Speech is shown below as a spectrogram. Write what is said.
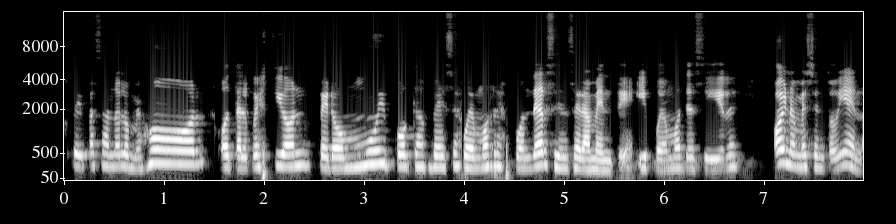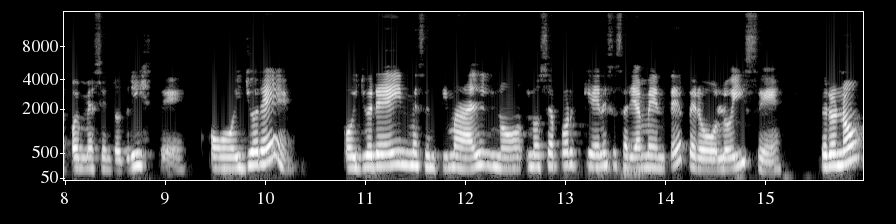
estoy pasando lo mejor o tal cuestión, pero muy pocas veces podemos responder sinceramente y podemos decir, hoy no me siento bien, hoy me siento triste, hoy lloré, hoy lloré y me sentí mal, no, no sé por qué necesariamente, pero lo hice. Pero no,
